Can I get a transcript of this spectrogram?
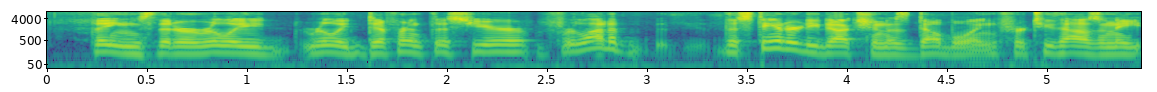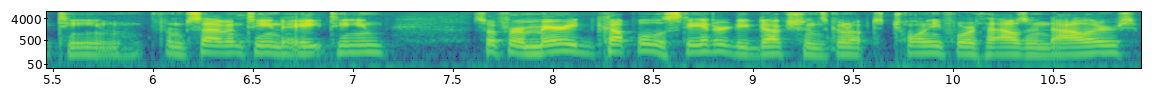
things that are really really different this year for a lot of the standard deduction is doubling for 2018 from 17 to 18. So for a married couple, the standard deduction is going up to twenty four thousand dollars.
